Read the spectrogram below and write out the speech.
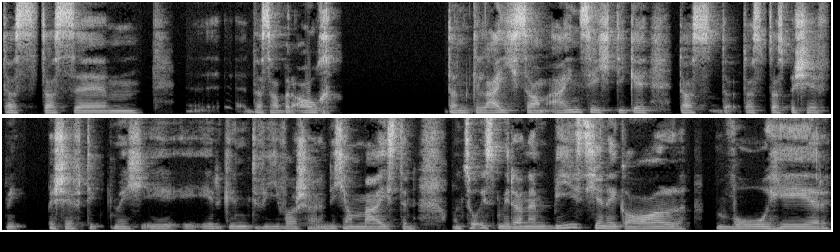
das, das, ähm, das aber auch dann gleichsam Einsichtige, das, das, das beschäftigt, beschäftigt mich irgendwie wahrscheinlich am meisten. Und so ist mir dann ein bisschen egal, woher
